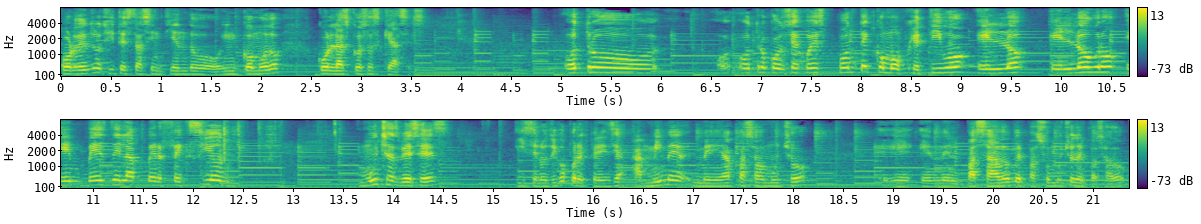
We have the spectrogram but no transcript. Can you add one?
por dentro sí te estás sintiendo incómodo con las cosas que haces. Otro, otro consejo es ponte como objetivo el, el logro en vez de la perfección. Muchas veces, y se los digo por experiencia, a mí me, ha pasado mucho eh, en el pasado, me pasó mucho en el pasado,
